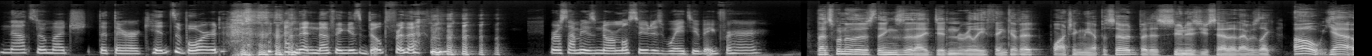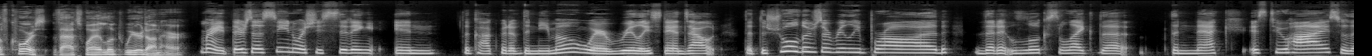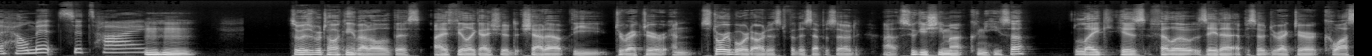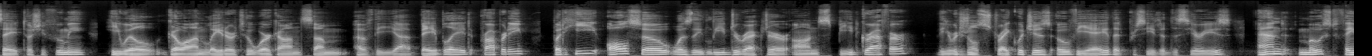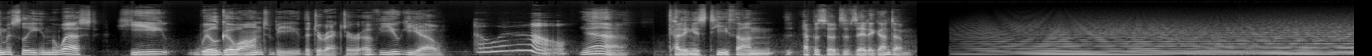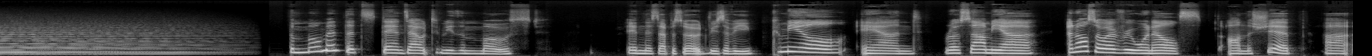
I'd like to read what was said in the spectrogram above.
Not so much that there are kids aboard and then nothing is built for them. Rosami's normal suit is way too big for her. That's one of those things that I didn't really think of it watching the episode, but as soon as you said it, I was like, oh, yeah, of course. That's why it looked weird on her. Right. There's a scene where she's sitting in the cockpit of the Nemo where it really stands out that the shoulders are really broad, that it looks like the the neck is too high, so the helmet sits high. Mm-hmm. So as we're talking about all of this, I feel like I should shout out the director and storyboard artist for this episode, uh, Sugishima Kunihisa. Like his fellow Zeta episode director, Kawase Toshifumi, he will go on later to work on some of the uh, Beyblade property. But he also was the lead director on Speedgrapher, the original Strike Witches OVA that preceded the series. And most famously in the West, he will go on to be the director of Yu Gi Oh! Wow. Yeah. Cutting his teeth on episodes of Zeta Gundam. The moment that stands out to me the most in this episode vis-a-vis Camille and Rosamia and also everyone else on the ship uh,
